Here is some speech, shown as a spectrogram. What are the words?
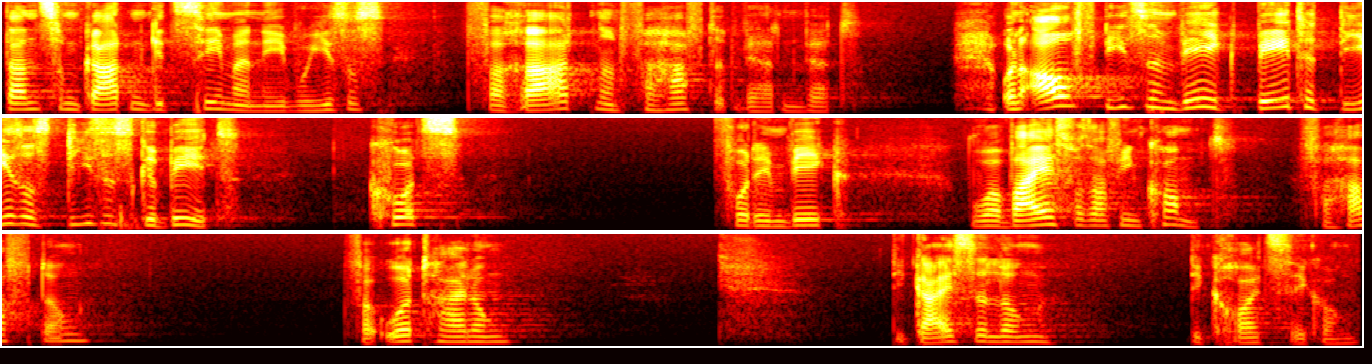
dann zum Garten Gethsemane, wo Jesus verraten und verhaftet werden wird. Und auf diesem Weg betet Jesus dieses Gebet kurz vor dem Weg, wo er weiß, was auf ihn kommt. Verhaftung, Verurteilung, die Geißelung, die Kreuzigung.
